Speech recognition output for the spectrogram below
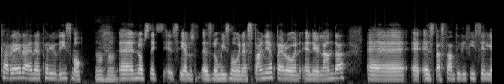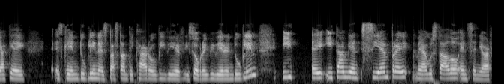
carrera en el periodismo. Eh, no sé si, es lo mismo en España, pero en, Irlanda eh, e, es bastante difícil ya que es que en Dublín es bastante caro vivir y sobrevivir en Dublín y, e, y también siempre me ha gustado enseñar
